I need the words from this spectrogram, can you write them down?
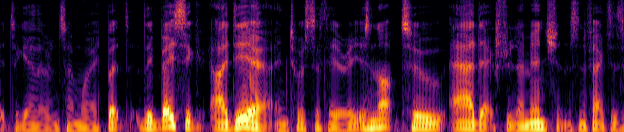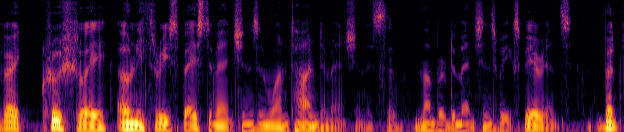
fit together in some way. But the basic idea in twistor theory is not to add extra dimensions. In fact, it's very crucially only three space dimensions and one time dimension. It's the number of dimensions we experience. But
